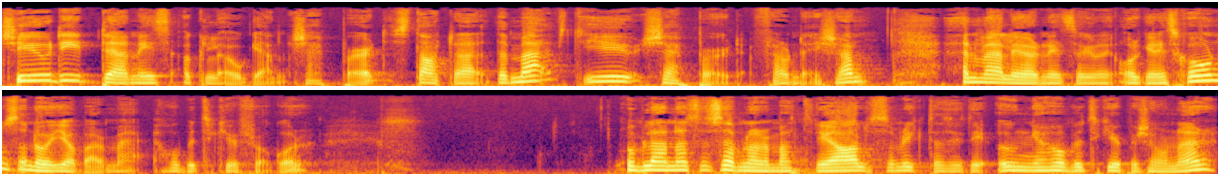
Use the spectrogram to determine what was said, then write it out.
Judy, Dennis och Logan Shepard startar The Matthew Shepard Foundation, en välgörenhetsorganisation som då jobbar med hbtq-frågor. Och bland annat så samlar de material som riktar sig till unga hbtq-personer.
